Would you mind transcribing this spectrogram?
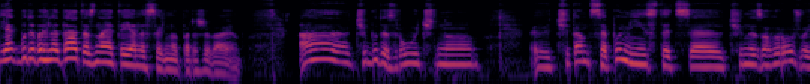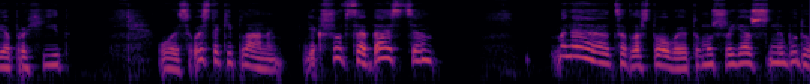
як буде виглядати, знаєте, я не сильно переживаю. А чи буде зручно, е, чи там все поміститься, чи не загорожу я прохід. Ось, ось такі плани. Якщо все вдасться, мене це влаштовує, тому що я ж не буду,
